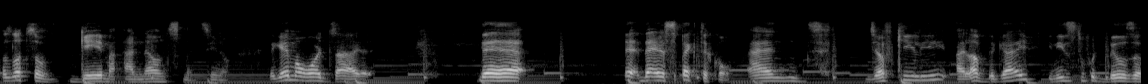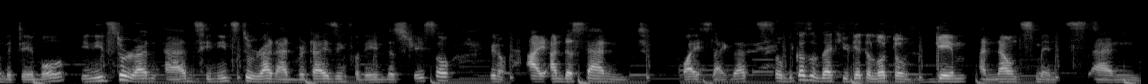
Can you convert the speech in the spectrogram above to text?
there's lots of game announcements you know the game awards are they're, they're a spectacle and Geoff Keighley, I love the guy. He needs to put bills on the table. He needs to run ads. He needs to run advertising for the industry. So, you know, I understand why it's like that. So, because of that, you get a lot of game announcements and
